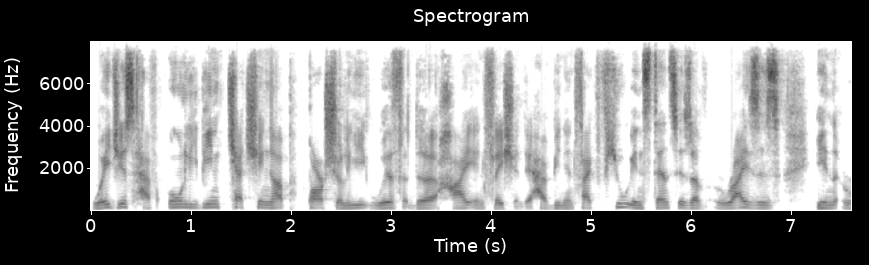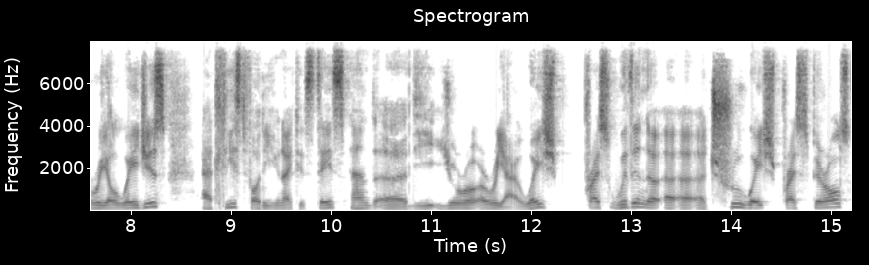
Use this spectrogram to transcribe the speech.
wages have only been catching up partially with the high inflation. There have been in fact few instances of rises in real wages, at least for the United States and uh, the euro area wage price within a, a, a, true wage price spirals,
